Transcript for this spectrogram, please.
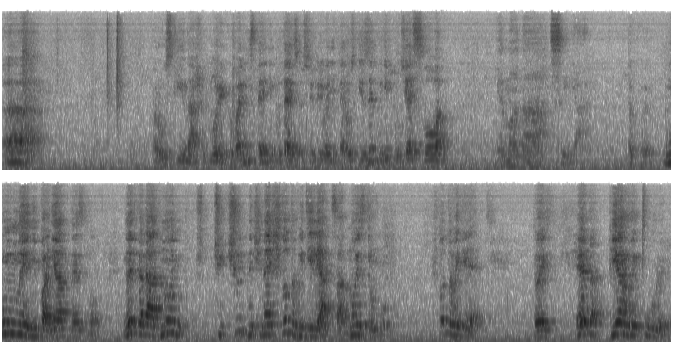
э, русские наши горе-каббалисты, они пытаются все переводить на русский язык, у них получается слово эманация. Такое умное, непонятное слово. Но это когда одно чуть-чуть начинает что-то выделяться, одно из другого. Что-то выделяется. То есть это первый уровень.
